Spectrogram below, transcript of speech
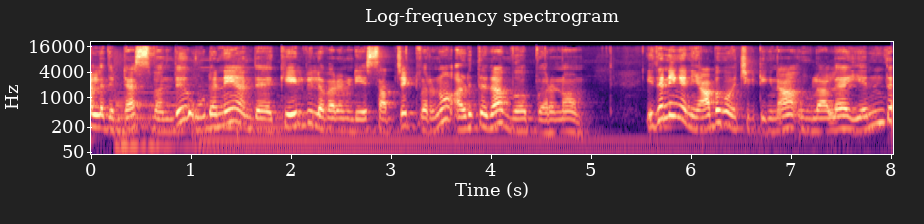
அல்லது டஸ் வந்து உடனே அந்த கேள்வியில் வர வேண்டிய சப்ஜெக்ட் வரணும் அடுத்ததாக வேர்ப் வரணும். இதை நீங்கள் ஞாபகம் வச்சுக்கிட்டிங்கன்னா உங்களால் எந்த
